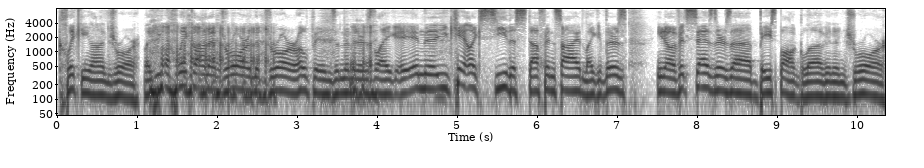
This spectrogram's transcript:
clicking on a drawer. Like you click on a drawer and the drawer opens and then there's like and the, you can't like see the stuff inside. Like if there's you know if it says there's a baseball glove in a drawer,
